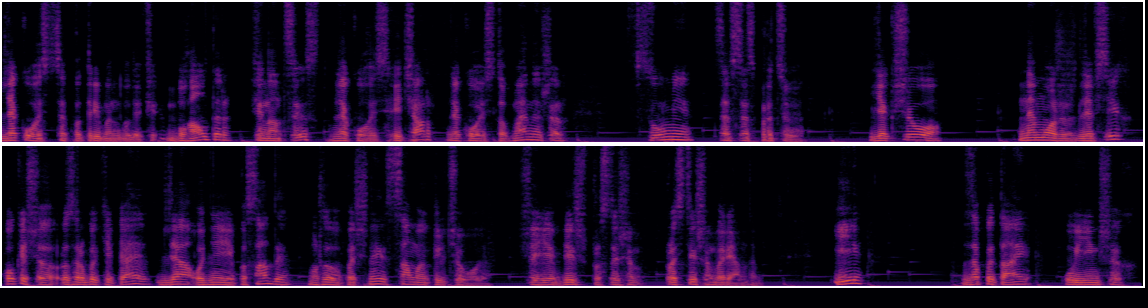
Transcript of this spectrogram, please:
Для когось це потрібен буде бухгалтер, фінансист, для когось HR, для когось топ-менеджер. В сумі це все спрацює. Якщо не можеш для всіх, поки що розроби KPI для однієї посади, можливо, почни з самої ключової, що є більш простішим, простішим варіантом. І запитай у інших,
